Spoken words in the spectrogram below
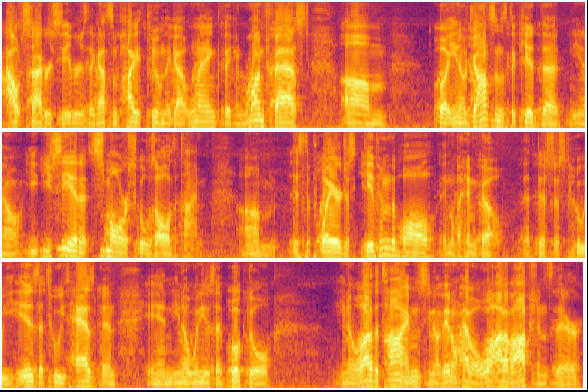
outside receivers. They got some height to them. They got length. They can run fast. Um, but you know, Johnson's the kid that you know you, you see it at smaller schools all the time. Um, is the player just give him the ball and let him go? That that's just who he is. That's who he has been. And you know, when he was at Buchtel, you know, a lot of the times, you know, they don't have a lot of options there.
